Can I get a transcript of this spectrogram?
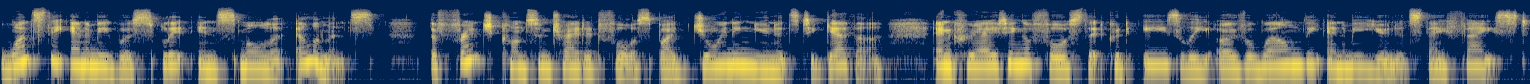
Once the enemy was split in smaller elements, the French concentrated force by joining units together and creating a force that could easily overwhelm the enemy units they faced.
